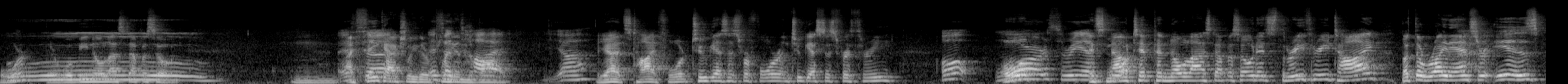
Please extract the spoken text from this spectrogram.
Or there will be no last episode? Ooh. I think a- actually they're playing the tie. Yeah. Yeah, it's tie. Four, two guesses for four and two guesses for three. Oh, oh more three and It's four. now tipped to no last episode. It's three three tie, but the right answer is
